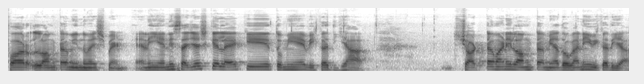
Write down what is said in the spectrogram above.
for long term investment आणि यांनी सजेस्ट केलं आहे की तुम्ही हे विकत घ्या. शॉर्ट टर्म आणि लाँग टर्म या दोघांनी विकत घ्या.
